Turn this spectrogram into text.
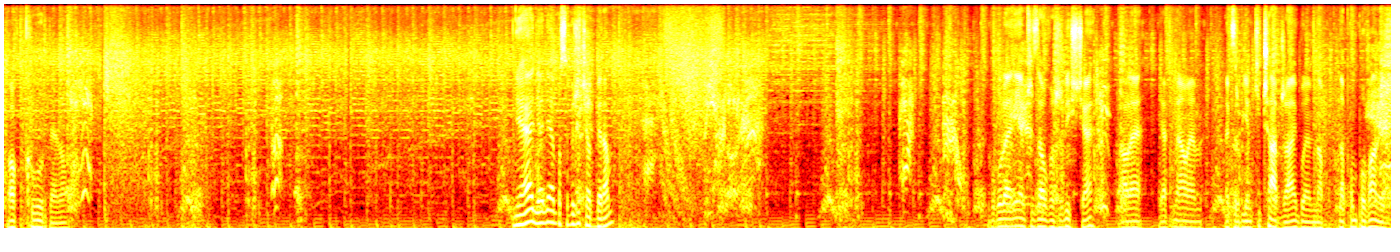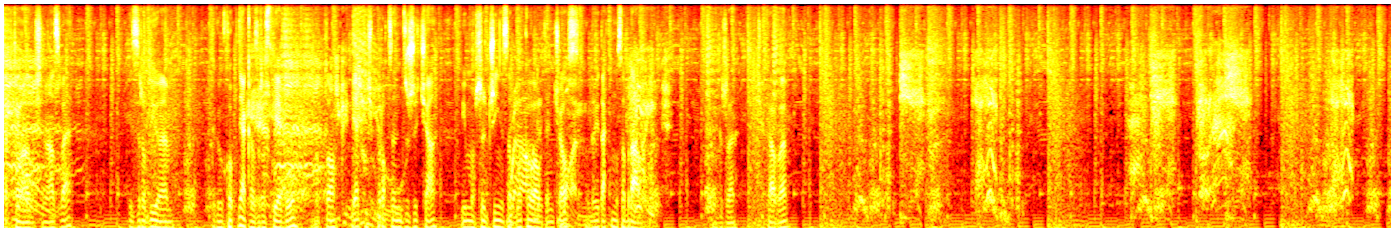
O kurde no. Nie, nie, nie, bo sobie życie odbieram. Ogóle nie wiem czy zauważyliście, ale jak miałem, jak zrobiłem key charge'a i byłem nap- napompowany, jak tak to się nazwę, i zrobiłem tego kopniaka z rozbiegu, no to jakiś procent życia, mimo że Jean zablokował ten cios, no i tak mu zabrałem. Także ciekawe.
